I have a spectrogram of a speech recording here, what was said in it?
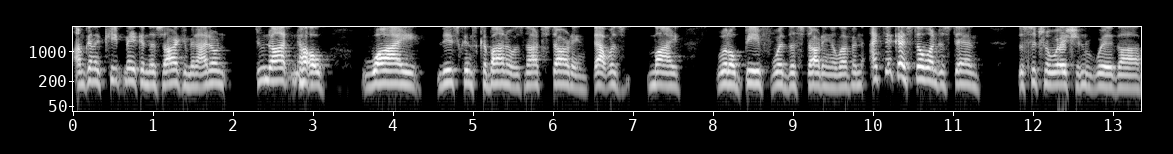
I'm going to keep making this argument. I don't, do not know why Neeskens Kebano was not starting. That was my little beef with the starting 11. I think I still understand the situation with uh,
